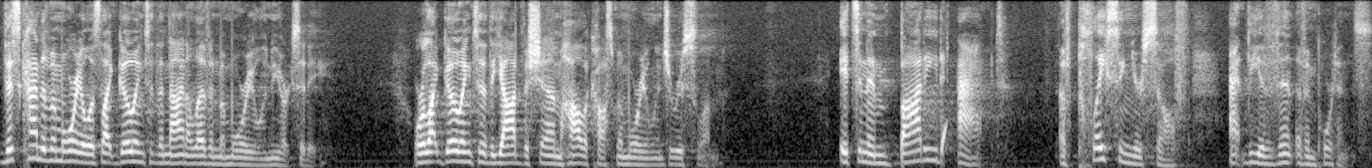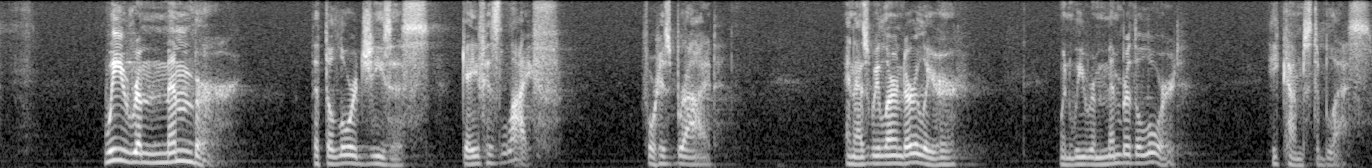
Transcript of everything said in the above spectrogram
this kind of memorial is like going to the 9 11 memorial in New York City or like going to the Yad Vashem Holocaust Memorial in Jerusalem. It's an embodied act of placing yourself at the event of importance. We remember that the Lord Jesus gave his life for his bride. And as we learned earlier, when we remember the Lord, he comes to bless.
